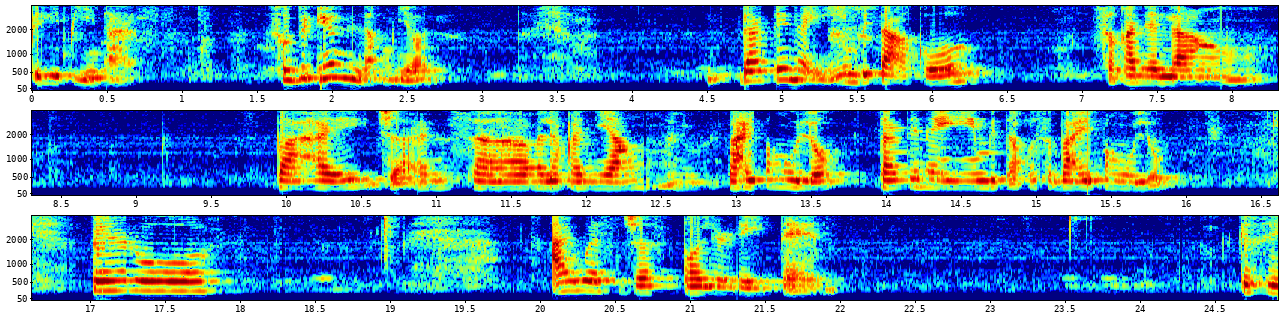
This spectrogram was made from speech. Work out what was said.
Pilipinas. So, yun lang yun. Dati naiimbita ako sa kanilang bahay dyan sa Malacanang, ano, bahay Pangulo. Dati naiimbita ako sa bahay Pangulo. Pero, I was just tolerated. Kasi,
